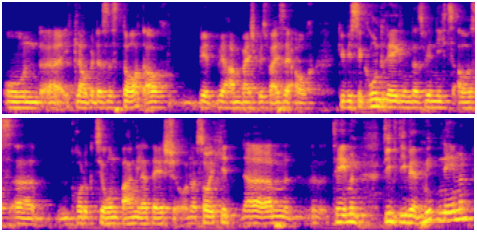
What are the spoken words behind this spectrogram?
Und äh, ich glaube, dass es dort auch, wir, wir haben beispielsweise auch gewisse Grundregeln, dass wir nichts aus äh, Produktion Bangladesch oder solche ähm, Themen, die, die wir mitnehmen.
